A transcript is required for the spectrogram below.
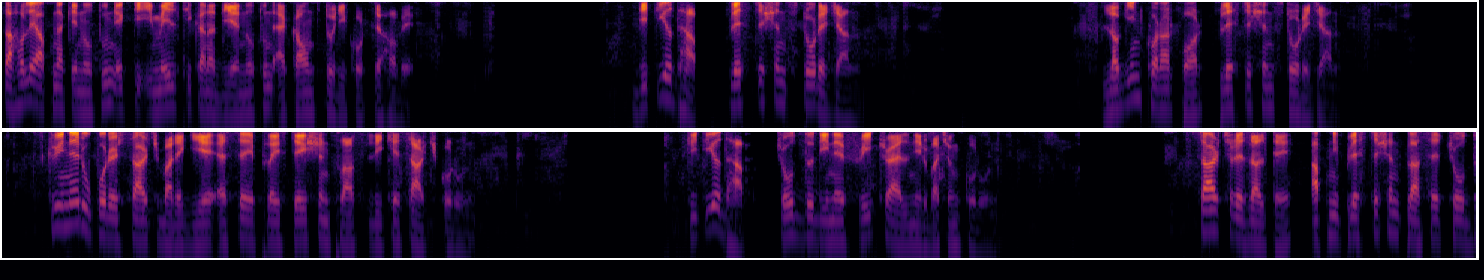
তাহলে আপনাকে নতুন একটি ইমেইল ঠিকানা দিয়ে নতুন অ্যাকাউন্ট তৈরি করতে হবে। দ্বিতীয় ধাপ প্লেস্টেশন স্টোরে যান। লগ করার পর প্লেস্টেশন স্টোরে যান। স্ক্রিনের উপরের সার্চ বারে গিয়ে এস এ প্লেস্টেশন প্লাস লিখে সার্চ করুন। তৃতীয় ধাপ, চৌদ্দ দিনের ফ্রি ট্রায়াল নির্বাচন করুন। সার্চ রেজাল্টে আপনি প্লেস্টেশন প্লাসের চৌদ্দ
